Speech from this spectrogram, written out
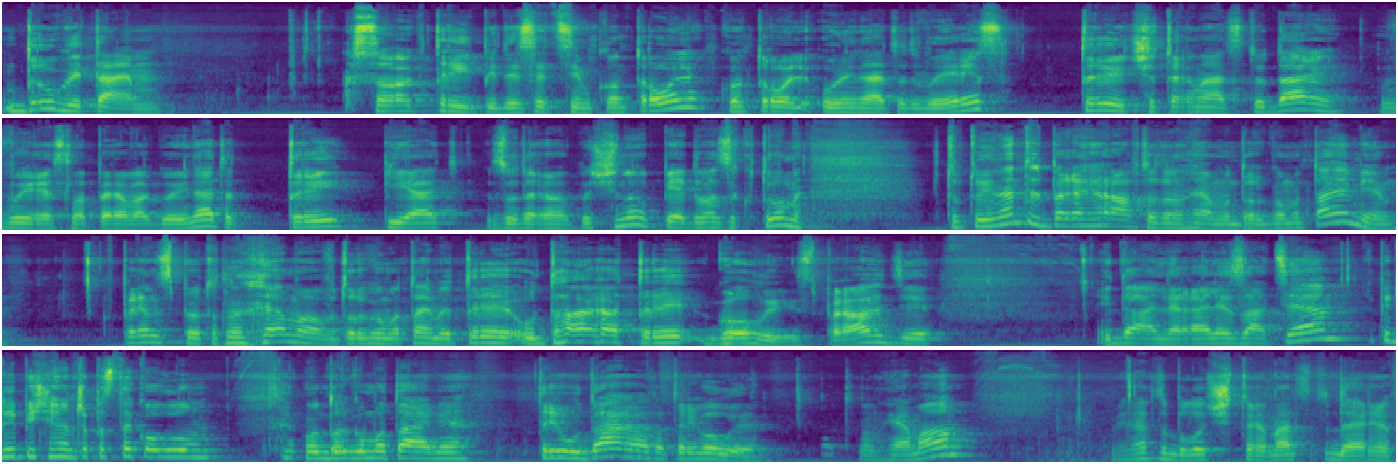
Другий тайм. 43-57 контроль. Контроль у Юнайтед виріс. 3-14 ударів. Вирісла перевага Юнайтед. 3-5 з ударами площину, 5-2 за кутовими. Тобто Юнайтед переграв Тоттенгем у другому таймі. В принципі, у Тоттенгема в другому таймі 3 удара, 3 голи. Справді. Ідеальна реалізація підопічного Анджа Постекоглу у другому таймі. 3 удара та 3 голи. У Тоттенгема Юнайтед було 14 ударів.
